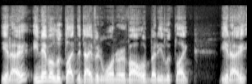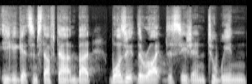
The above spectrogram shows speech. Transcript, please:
you know he never looked like the David Warner of old, but he looked like you know he could get some stuff done. But was it the right decision to win?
